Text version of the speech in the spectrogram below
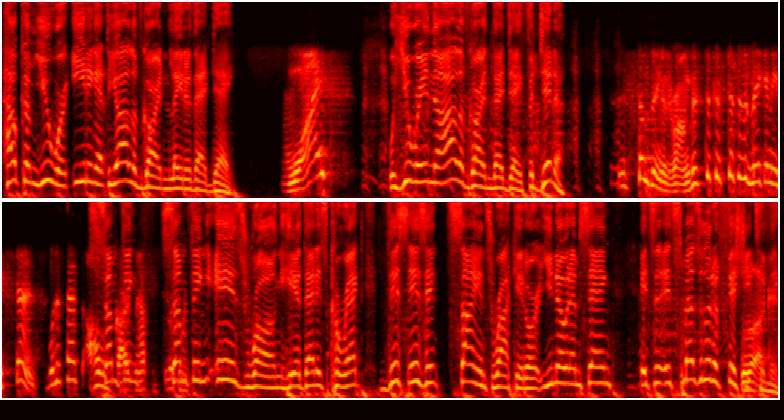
how come you were eating at the Olive Garden later that day? What? Well, you were in the Olive Garden that day for dinner. Something is wrong. This this, is, this doesn't make any sense. What is that? Olive something Garden have to something is wrong here. That is correct. This isn't science rocket or you know what I'm saying? It's a, it smells a little fishy to me.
